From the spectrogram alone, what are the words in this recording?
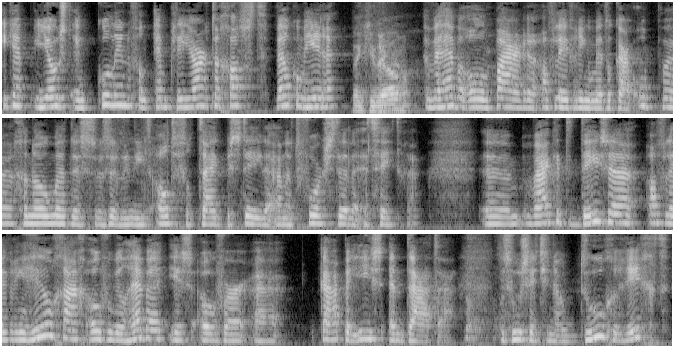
Ik heb Joost en Colin van Employar te gast. Welkom heren. Dankjewel. We hebben al een paar eh, afleveringen met elkaar opgenomen, dus we zullen niet al te veel tijd besteden aan het voorstellen, et cetera. Ehm, waar ik het deze aflevering heel graag over wil hebben, is over uh, KPI's en data. Dus hoe zet je nou doelgericht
